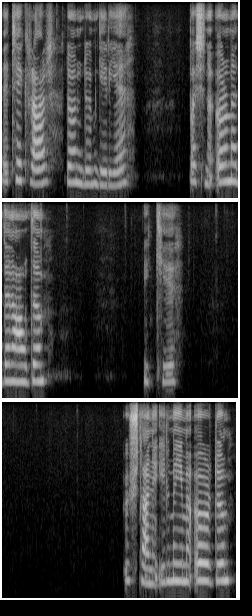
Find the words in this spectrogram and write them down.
Ve tekrar döndüm geriye. Başını örmeden aldım. 2 3 tane ilmeğimi ördüm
